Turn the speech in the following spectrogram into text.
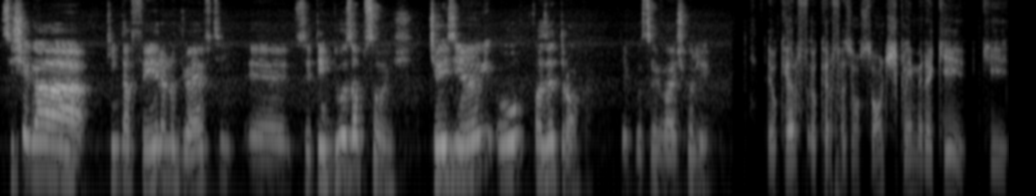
se chegar quinta-feira no draft é, você tem duas opções: Chase Young ou fazer troca. O que, é você vai escolher? Eu quero, eu quero fazer um só um disclaimer aqui que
